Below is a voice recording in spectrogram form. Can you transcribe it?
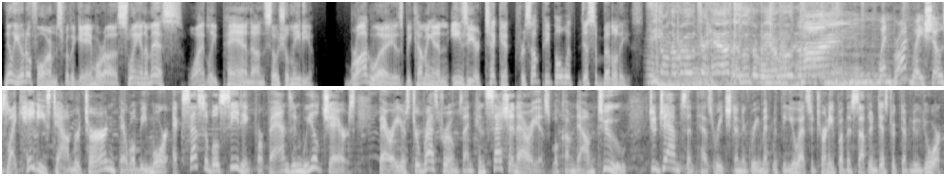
New uniforms for the game were a swing and a miss, widely panned on social media. Broadway is becoming an easier ticket for some people with disabilities. See, on the road to hell, there was a railroad line. When Broadway shows like Hadestown return, there will be more accessible seating for fans in wheelchairs. Barriers to restrooms and concession areas will come down too. Jujamcyn has reached an agreement with the U.S. Attorney for the Southern District of New York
